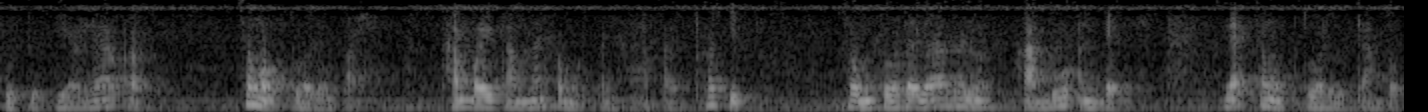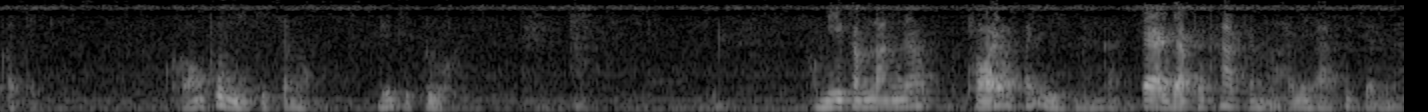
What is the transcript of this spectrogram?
สู่จุดเดียวแล้วก็สงบตัวลงไปทำบริกรรมนั้นก็หมดปัญหาไป เพราะจิตทรงตัวได้แล้วด้วยความรู้อันเด่นและสงบตัวอยู่ตามปกติ ของผู้มีจิตสงบหรือจิตรวมพอมีกำลังแล้วถอยออกไปอีกเหมือนกัน แต่อย่าไปคาดหมายเวลาพิจารณา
